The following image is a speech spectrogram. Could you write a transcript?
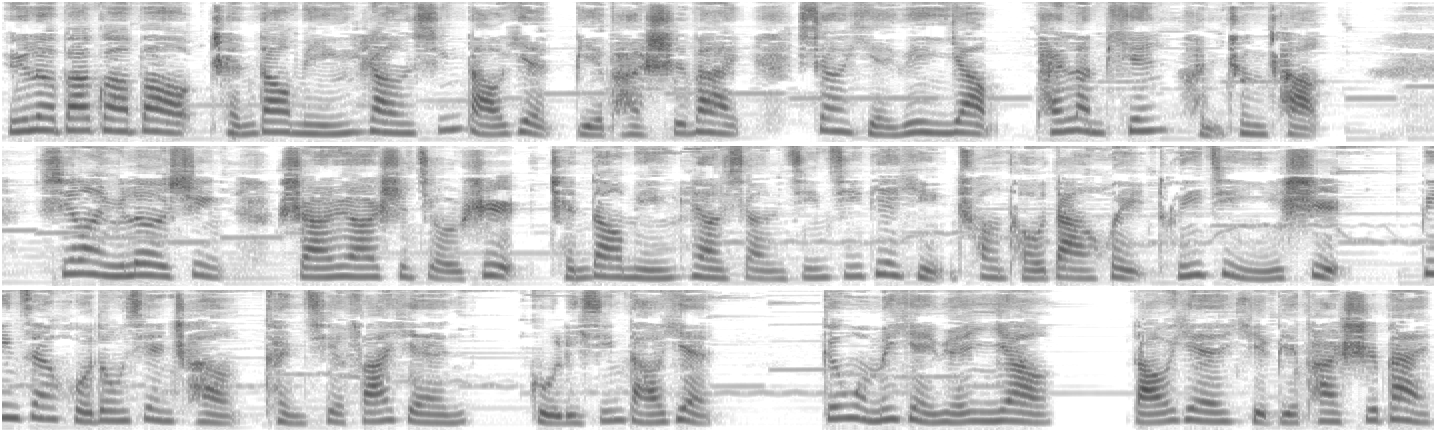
娱乐八卦报：陈道明让新导演别怕失败，像演员一样拍烂片很正常。新浪娱乐讯，十二月二十九日，陈道明亮相金鸡电影创投大会推进仪式，并在活动现场恳切发言，鼓励新导演，跟我们演员一样，导演也别怕失败，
